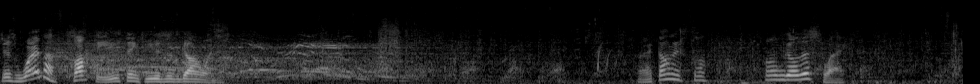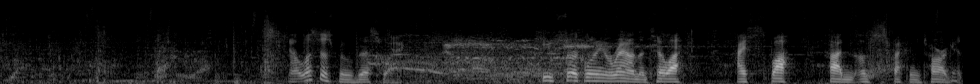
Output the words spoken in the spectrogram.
Just where the fuck do you think Hughes is going? I thought I saw him go this way. Now let's just move this way. Keep circling around until I, I spot an unsuspecting target.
